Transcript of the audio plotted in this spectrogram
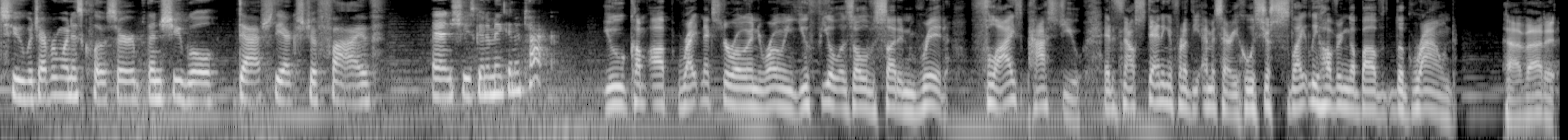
to whichever one is closer. Then she will dash the extra five. And she's going to make an attack. You come up right next to Rowan. Rowan, you feel as all of a sudden Rid flies past you and is now standing in front of the emissary who is just slightly hovering above the ground. Have at it.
